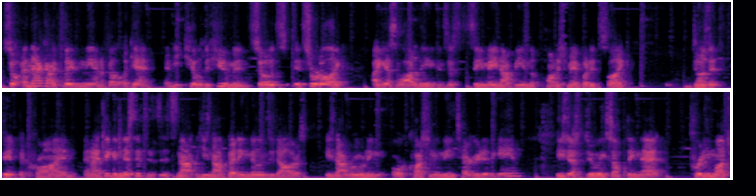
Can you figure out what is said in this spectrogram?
so and that guy played in the NFL again and he killed a human so it's it's sort of like I guess a lot of the inconsistency may not be in the punishment but it's like does it fit the crime and I think in this instance it's not he's not betting millions of dollars he's not ruining or questioning the integrity of the game he's just doing something that pretty much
